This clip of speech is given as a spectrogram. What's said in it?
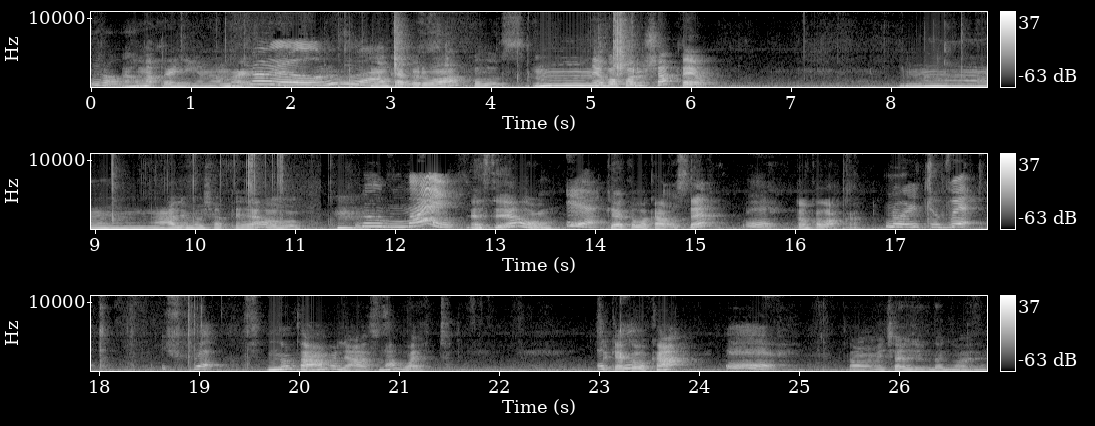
Não. Arruma a perninha, meu amor. Não, Não quer pôr o óculos? Hum, eu vou pôr o chapéu. Hum, olha meu chapéu. Mamãe, É seu? é, Quer colocar você? é. Então coloca. Não, it's wet. It's wet. Não tá molhado, não wet. Você quer colocar? É. Então a mamãe te ajuda agora.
